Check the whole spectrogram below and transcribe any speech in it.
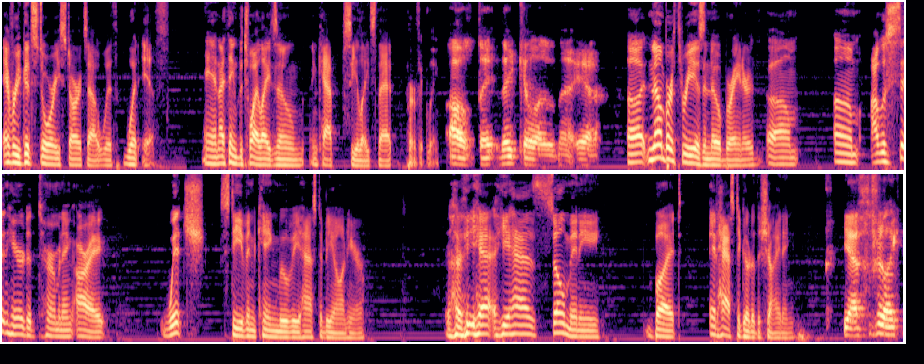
every good story starts out with what if. And I think the Twilight Zone encapsulates that perfectly. Oh, they they kill it in that. Yeah. Uh, number three is a no-brainer. Um, um, I was sitting here determining, all right, which Stephen King movie has to be on here. he ha- he has so many, but it has to go to The Shining. Yeah. It's really like.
